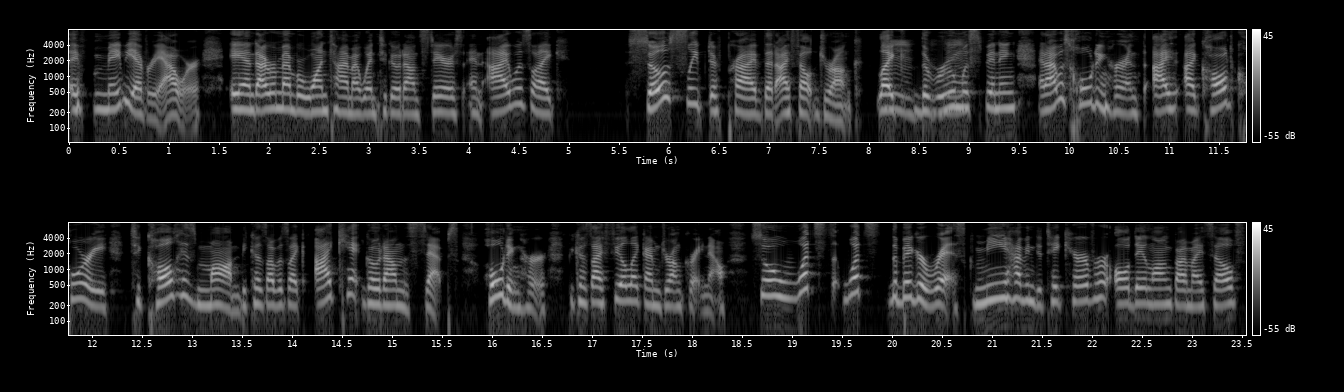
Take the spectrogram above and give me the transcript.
if maybe every hour and i remember one time i went to go downstairs and i was like so sleep deprived that I felt drunk. Like Mm, the room mhm. was spinning and I was holding her and I I called Corey to call his mom because I was like I can't go down the steps holding her because I feel like I'm drunk right now. So what's what's the bigger risk? Me having to take care of her all day long by myself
